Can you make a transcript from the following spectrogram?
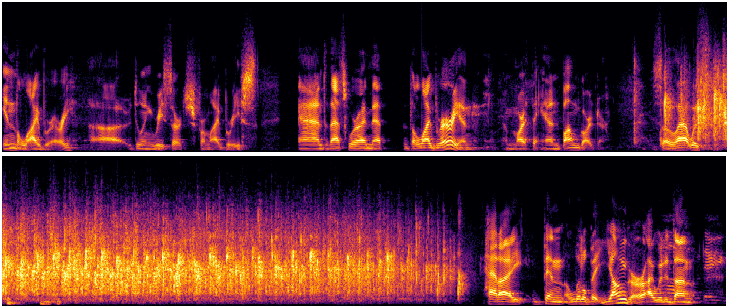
in the library uh, doing research for my briefs. And that's where I met the librarian, Martha Ann Bomgardner. So that was. had I been a little bit younger, I would have oh, done.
